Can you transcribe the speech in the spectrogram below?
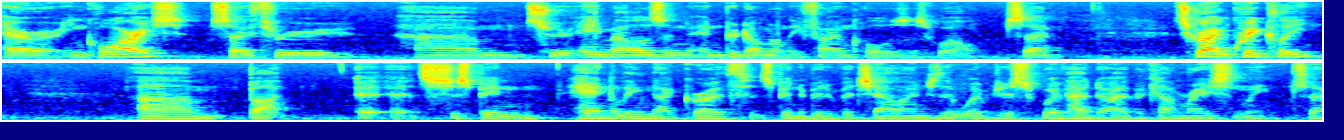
our inquiries, so through through emails and, and predominantly phone calls as well. So it's growing quickly, but it's just been handling that growth. It's been a bit of a challenge that we've just we've had to overcome recently. So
